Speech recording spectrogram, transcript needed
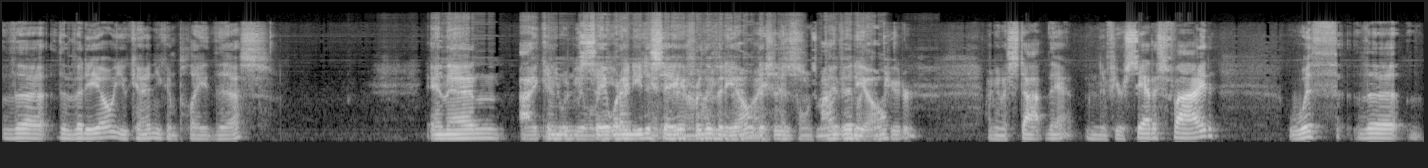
the the video, you can. You can play this and then I can say what I need to say for the video. This is my video. My computer. I'm going to stop that. And if you're satisfied with the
